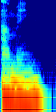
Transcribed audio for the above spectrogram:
Amén.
